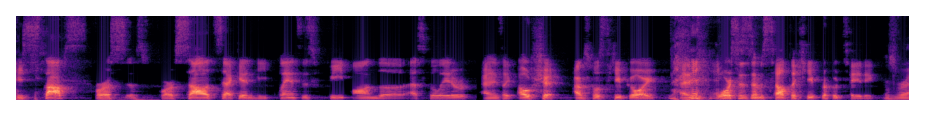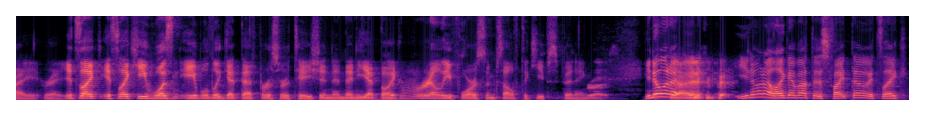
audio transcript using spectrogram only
he stops for a, for a solid second. He plants his feet on the escalator, and he's like, "Oh shit, I'm supposed to keep going." And he forces himself to keep rotating. right right it's like it's like he wasn't able to get that first rotation and then he had to like really force himself to keep spinning Right. you know what Yeah, I, you, know, you know what i like about this fight though it's like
